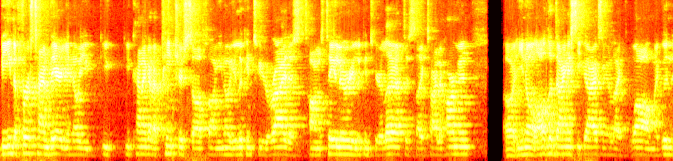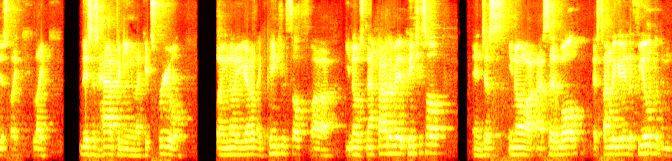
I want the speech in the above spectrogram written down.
being the first time there, you know, you you, you kind of got to pinch yourself. You know, you look into your right, it's Thomas Taylor. You look into your left, it's like Tyler Harmon, or you know, all the dynasty guys, and you're like, wow, my goodness, like like this is happening, like it's real. So you know, you gotta like pinch yourself, uh, you know, snap out of it, pinch yourself, and just you know I said, well, it's time to get in the field and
